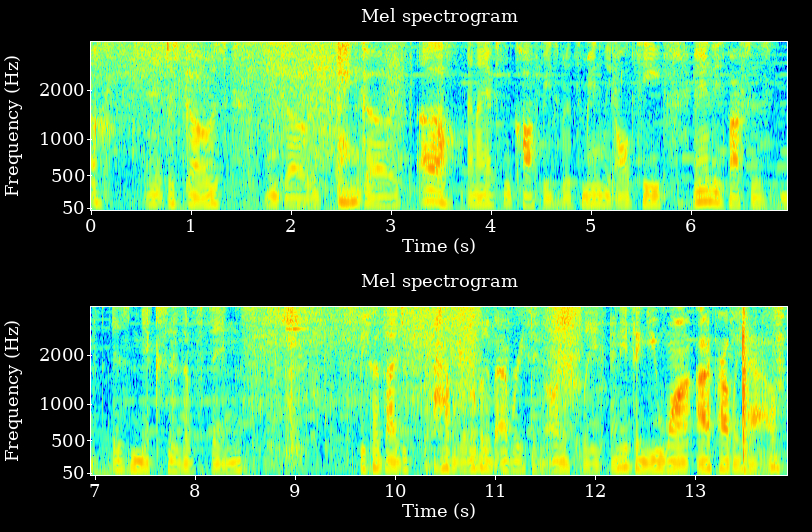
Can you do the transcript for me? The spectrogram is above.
Oh, and it just goes and goes and goes. Oh, and I have some coffees, but it's mainly all tea. And these boxes is mixes of things. It's because I just have a little bit of everything, honestly. Anything you want, I probably have.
